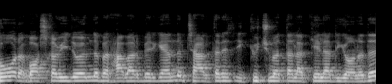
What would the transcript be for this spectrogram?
To'g'ri boshqa videoimda bir xabar bergandim charter reys 2-3 martalab keladigan edi.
